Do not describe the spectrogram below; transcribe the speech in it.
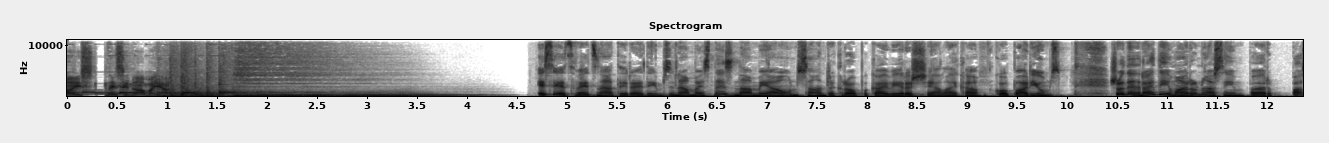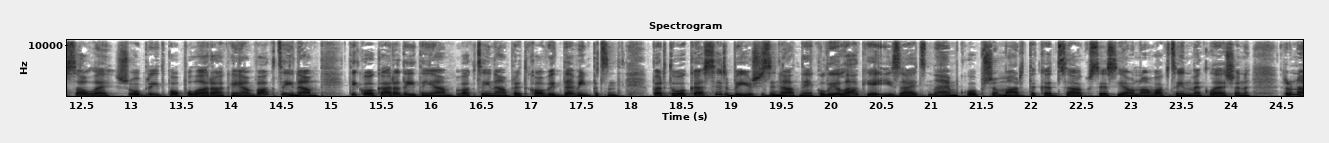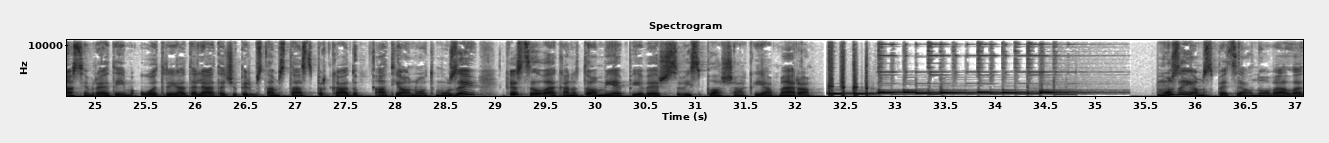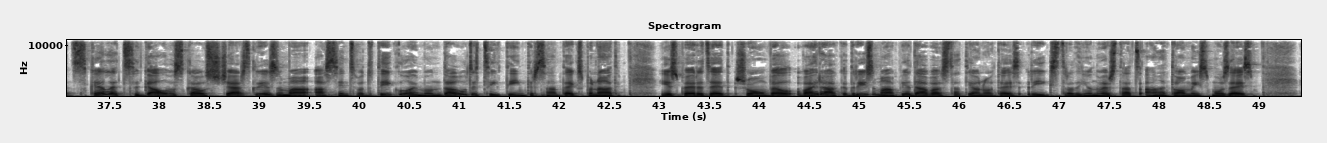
Zināmais nezināmajā. Esiet sveicināti raidījuma zināmais nezināmajā un Sandra Kropa kā vieras šajā laikā kopā ar jums. Šodien raidījumā runāsim par pasaulē šobrīd populārākajām vakcīnām, tikko kā radītajām vakcīnām pret covid-19, par to, kas ir bijuši zinātnieku lielākie izaicinājumi kopš marta, kad sākusies jaunā vakcīna meklēšana, runāsim raidījuma otrajā daļā, taču pirms tam stāsts par kādu atjaunotu muzeju, kas cilvēku anatomijai pievēršas visplašākajā apmērā. Muzejam speciāli novēlēts skelets, galvaskausa šķērsgriezumā, asinsvadu tīklojumi un daudzi citi interesanti eksponāti. Iespēja redzēt šo un vēl vairāk drīzumā piedāvās atjaunotais Rīgas Tradiņu Universitātes anatomijas muzejs.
